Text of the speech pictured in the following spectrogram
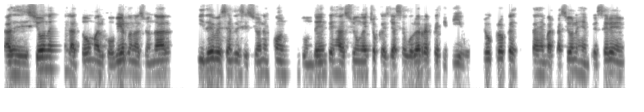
las decisiones las toma el gobierno nacional y debe ser decisiones contundentes hacia un hecho que ya se vuelve repetitivo. Yo creo que estas embarcaciones, entre ser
